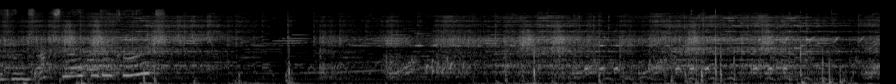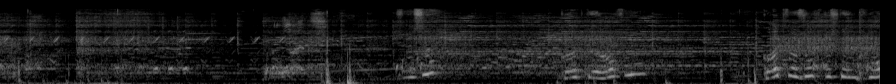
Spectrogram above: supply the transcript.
Ich kann mich abschneiden, der Colt. Gott versucht es den Klo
